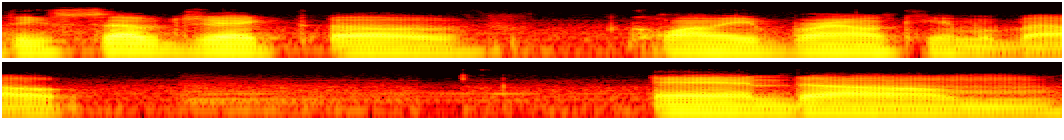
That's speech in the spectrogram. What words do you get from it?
the subject of Kwame Brown came about, and um,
